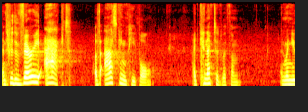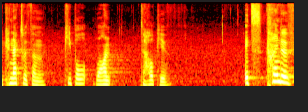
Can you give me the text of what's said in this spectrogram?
And through the very act of asking people, I'd connected with them. And when you connect with them, people want to help you. It's kind of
